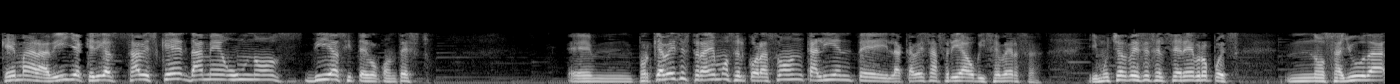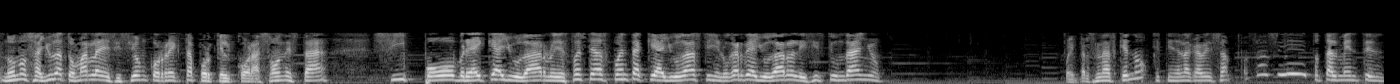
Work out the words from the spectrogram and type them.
Qué maravilla que digas, ¿sabes qué? Dame unos días y te lo contesto. Eh, porque a veces traemos el corazón caliente y la cabeza fría o viceversa. Y muchas veces el cerebro pues nos ayuda, no nos ayuda a tomar la decisión correcta porque el corazón está, sí, pobre, hay que ayudarlo. Y después te das cuenta que ayudaste y en lugar de ayudarle le hiciste un daño. Hay personas que no, que tienen la cabeza, pues así, totalmente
